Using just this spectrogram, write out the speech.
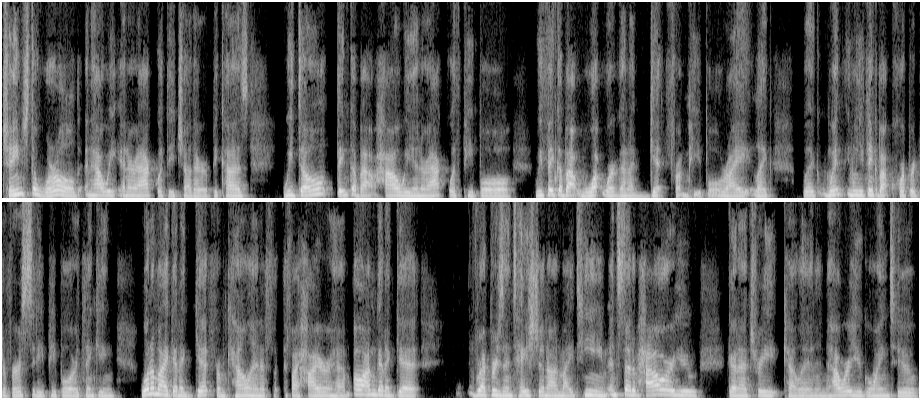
change the world and how we interact with each other because we don't think about how we interact with people. We think about what we're going to get from people right? Like like when, when you think about corporate diversity people are thinking what am i going to get from kellen if, if i hire him? Oh i'm going to get representation on my team. Instead of how are you going to treat kellen and how are you going to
